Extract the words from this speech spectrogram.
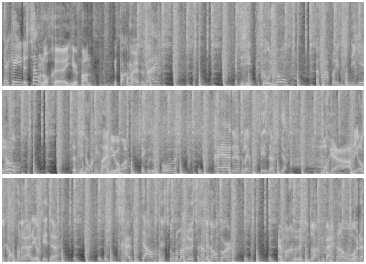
Herken je de sound nog eh, hiervan? Ik pak hem maar even bij. Het is in- sowieso een favoriet van DJ Roog. Dat is ook geen kleine jongen. Ik moet hem even horen. Ga jij er even lekker voor zitten? Ja. Mocht je aan die andere kant van de radio zitten... schuif die tafels en stoelen maar rustig aan de kant, hoor. Er mag gerust een drankje bijgenomen worden.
